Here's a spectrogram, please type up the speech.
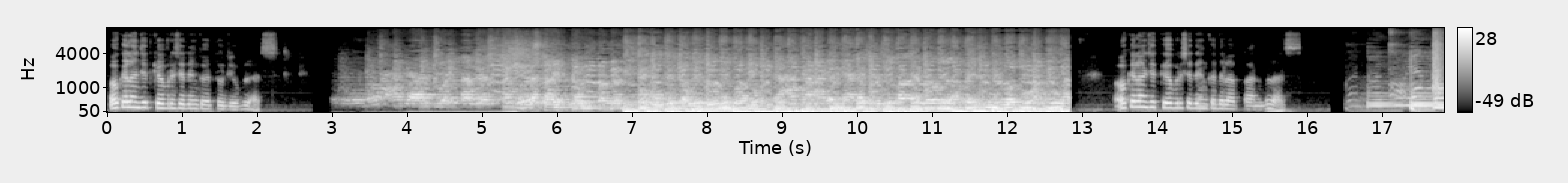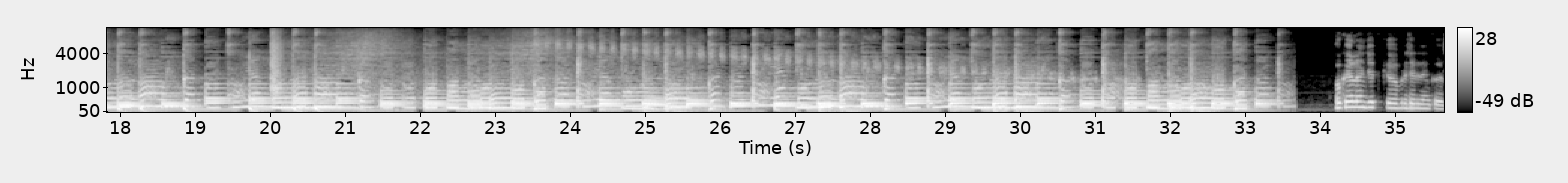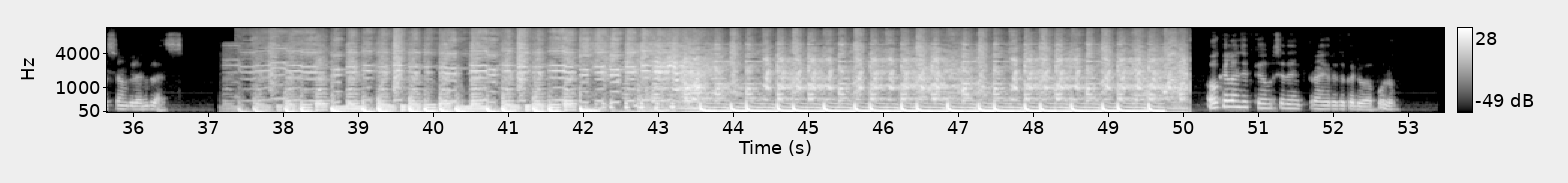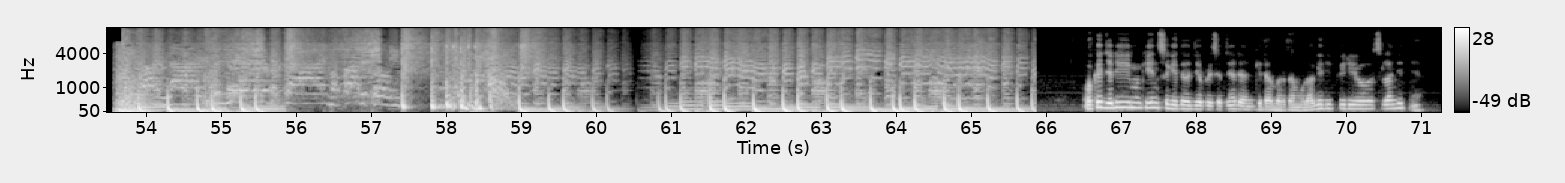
Oke lanjut ke preset yang ke-17 Oke lanjut ke presiden yang ke-18 Oke lanjut ke presiden yang ke-19 Oke lanjut ke presiden terakhir itu ke-20 Oke jadi mungkin segitu aja presetnya dan kita bertemu lagi di video selanjutnya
